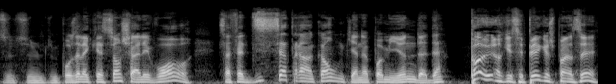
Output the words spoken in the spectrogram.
tu, me posais la question, je suis allé voir, ça fait 17 rencontres qu'il n'y en a pas mis une dedans. Pas, OK, c'est pire que je pensais.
